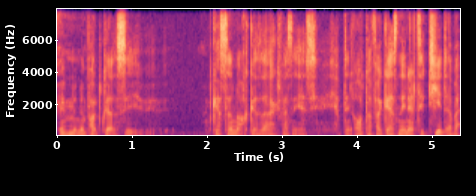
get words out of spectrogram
In einem Podcast, sie gestern noch gesagt, ich weiß nicht, ich habe den Autor vergessen, den er zitiert, aber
